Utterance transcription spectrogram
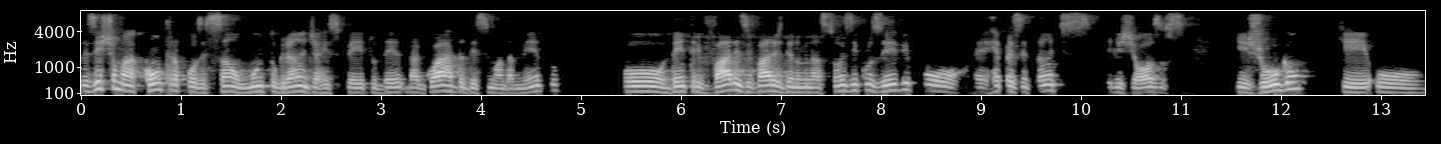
existe uma contraposição muito grande a respeito de, da guarda desse mandamento, por, dentre várias e várias denominações, inclusive por é, representantes religiosos que julgam que o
